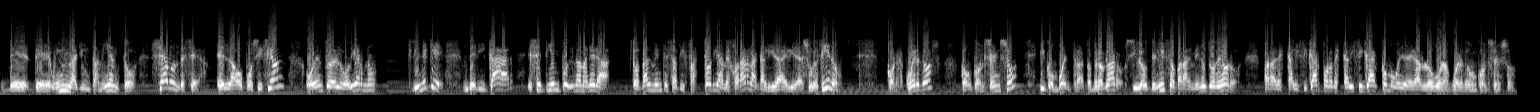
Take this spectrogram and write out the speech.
de, un ayuntamiento, sea donde sea, en la oposición o dentro del gobierno, tiene que dedicar ese tiempo de una manera totalmente satisfactoria a mejorar la calidad de vida de su vecino, con acuerdos, con consenso y con buen trato. Pero claro, si lo utilizo para el minuto de oro, para descalificar por descalificar, ¿cómo voy a llegar luego a un acuerdo o un consenso?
